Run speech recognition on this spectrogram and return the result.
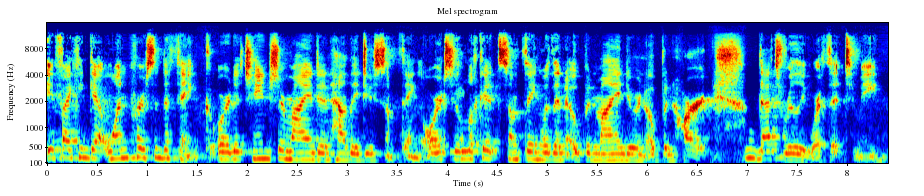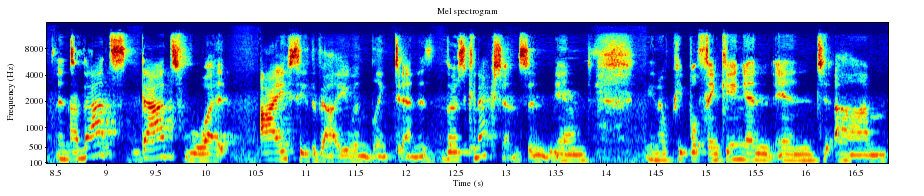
if I can get one person to think or to change their mind in how they do something or to look at something with an open mind or an open heart, mm-hmm. that's really worth it to me. And so that's that's what I see the value in LinkedIn is those connections and, yeah. and you know people thinking and and um,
